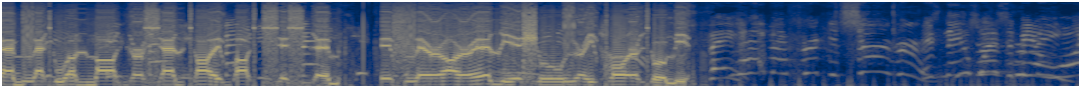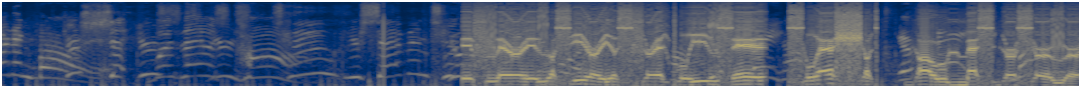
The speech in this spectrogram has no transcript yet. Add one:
am Network Modder Sentai Bot System. If there are any issues, report to me. They have my freaking server. His name's supposed to be a warning bar. Your se- your name is Tom. Two. You're seven two. If there is a serious threat, please say slash shut down master server.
